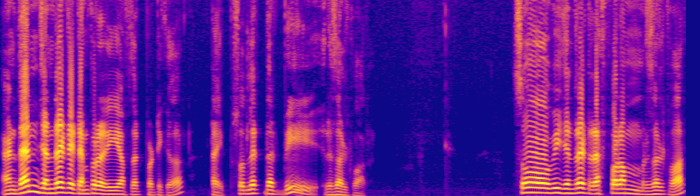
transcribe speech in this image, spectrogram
and then generate a temporary of that particular type. So, let that be result var. So, we generate ref param result var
